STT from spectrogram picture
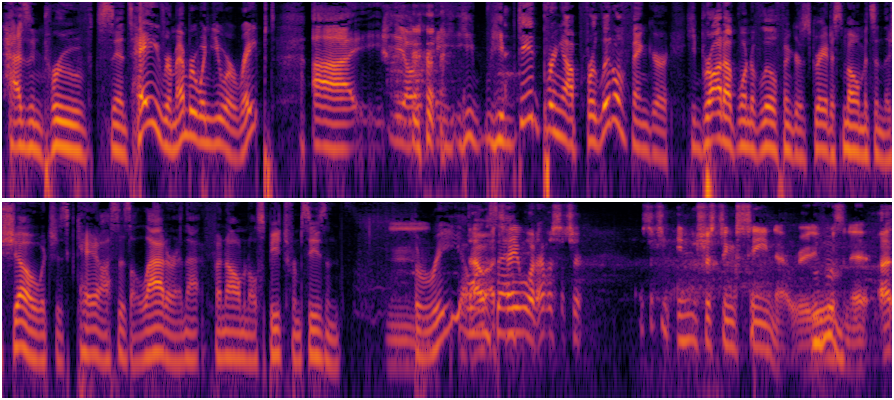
has improved since. Hey, remember when you were raped? Uh, you know, he he did bring up for Littlefinger. He brought up one of Littlefinger's greatest moments in the show, which is chaos is a ladder, and that phenomenal speech from season hmm. three. I want to say. tell you what, that was such a such an interesting scene, that really, mm-hmm. wasn't it? Uh,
